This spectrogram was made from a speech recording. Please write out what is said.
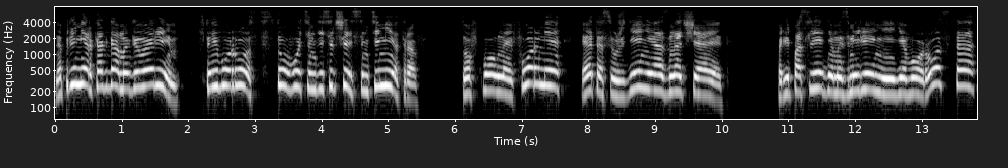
Например, когда мы говорим, что его рост 186 сантиметров, то в полной форме это суждение означает при последнем измерении его роста,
